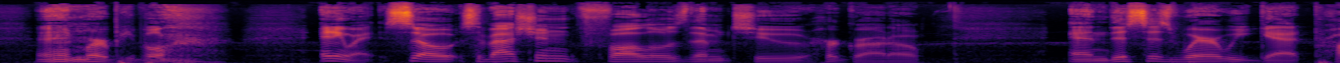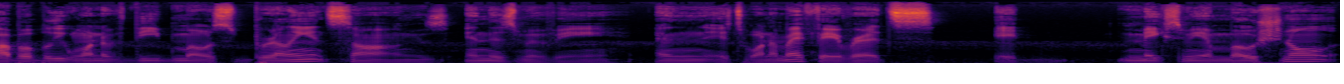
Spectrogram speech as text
and mer people. anyway, so Sebastian follows them to her grotto, and this is where we get probably one of the most brilliant songs in this movie, and it's one of my favorites. It makes me emotional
